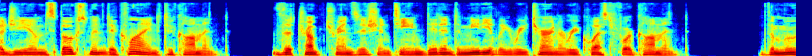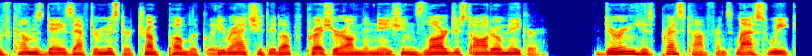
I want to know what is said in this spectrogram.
A GM spokesman declined to comment. The Trump transition team didn't immediately return a request for comment. The move comes days after Mr. Trump publicly ratcheted up pressure on the nation's largest automaker. During his press conference last week,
